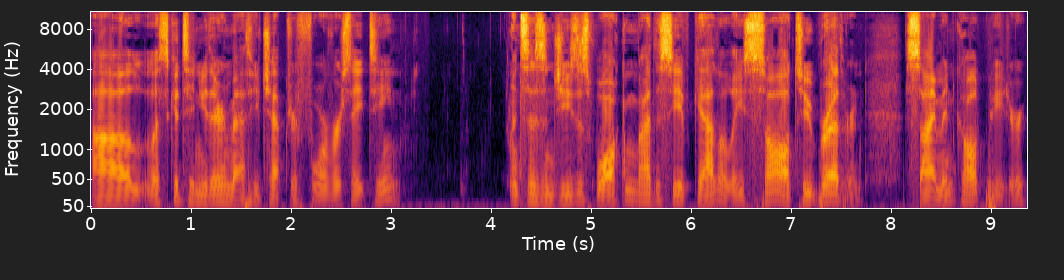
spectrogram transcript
Uh, let's continue there in Matthew chapter 4, verse 18. It says, And Jesus, walking by the Sea of Galilee, saw two brethren, Simon called Peter,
